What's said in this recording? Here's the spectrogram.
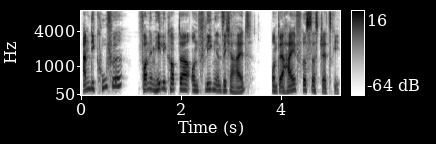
an die Kufe von dem Helikopter und fliegen in Sicherheit. Und der Hai frisst das Jetski.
